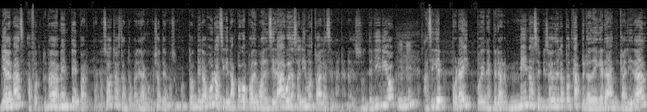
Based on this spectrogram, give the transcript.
y además, afortunadamente por nosotros, tanto Mariana como yo, tenemos un montón de laburo, así que tampoco podemos decir, ah, bueno, salimos toda la semana, ¿no? eso es un delirio. Así que por ahí pueden esperar menos episodios de la podcast, pero de gran calidad.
